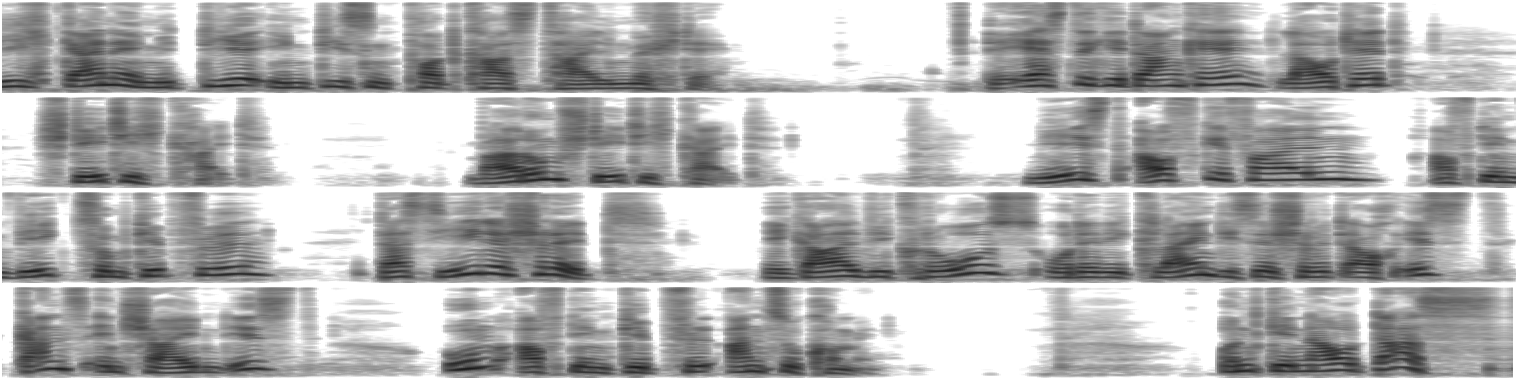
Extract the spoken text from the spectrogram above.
die ich gerne mit dir in diesem Podcast teilen möchte. Der erste Gedanke lautet Stetigkeit. Warum Stetigkeit? Mir ist aufgefallen auf dem Weg zum Gipfel, dass jeder Schritt, egal wie groß oder wie klein dieser Schritt auch ist, ganz entscheidend ist, um auf den Gipfel anzukommen. Und genau das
